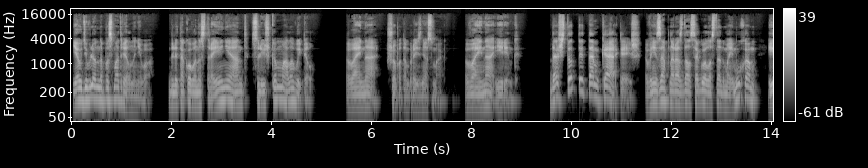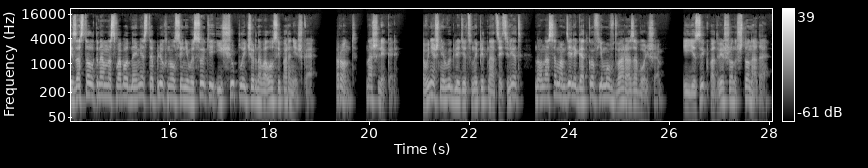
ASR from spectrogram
Я удивленно посмотрел на него. Для такого настроения Ант слишком мало выпил. «Война», – шепотом произнес маг. «Война, Иринг». «Да что ты там каркаешь?» Внезапно раздался голос над моим ухом, и за стол к нам на свободное место плюхнулся невысокий и щуплый черноволосый парнишка. Ронд, наш лекарь. Внешне выглядит на 15 лет, но на самом деле годков ему в два раза больше. И язык подвешен что надо.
